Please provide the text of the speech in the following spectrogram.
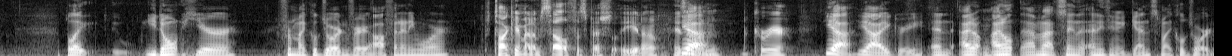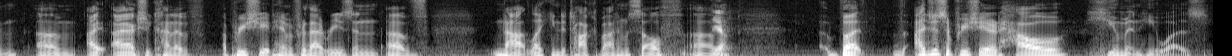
But like, you don't hear from Michael Jordan very often anymore. Talking about himself, especially, you know, his Yeah. own career. Yeah, yeah, I agree. And I don't, I don't, I'm not saying that anything against Michael Jordan. Um, I, I actually kind of appreciate him for that reason of not liking to talk about himself. Um, Yeah. But I just appreciated how human he was.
